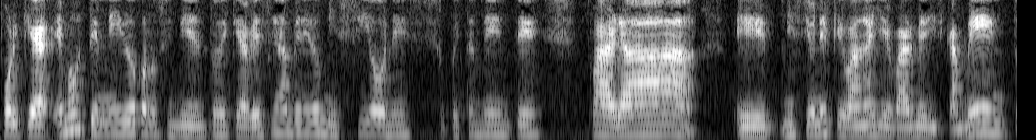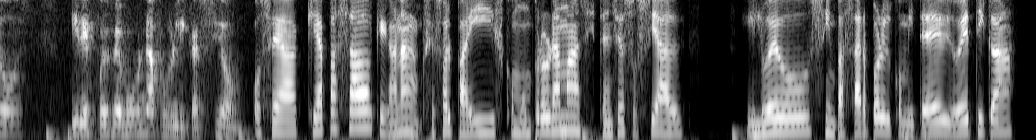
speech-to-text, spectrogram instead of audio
porque hemos tenido conocimiento de que a veces han venido misiones, supuestamente, para eh, misiones que van a llevar medicamentos y después vemos una publicación. O sea, ¿qué ha pasado que ganan acceso al país como un programa de asistencia social y luego, sin pasar por el comité de bioética,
